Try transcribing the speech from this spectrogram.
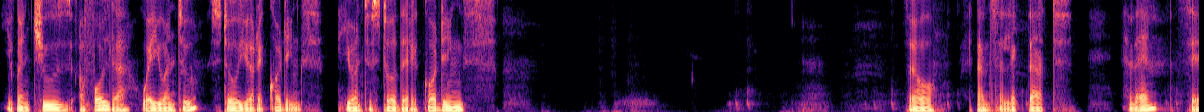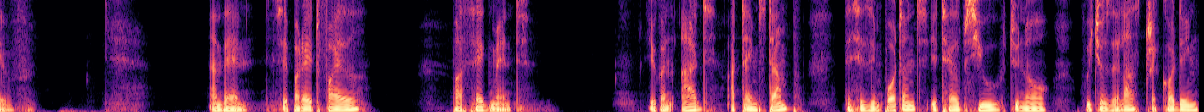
You can choose a folder where you want to store your recordings. You want to store the recordings. So I can select that and then save and then separate file per segment you can add a timestamp this is important. It helps you to know which was the last recording.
